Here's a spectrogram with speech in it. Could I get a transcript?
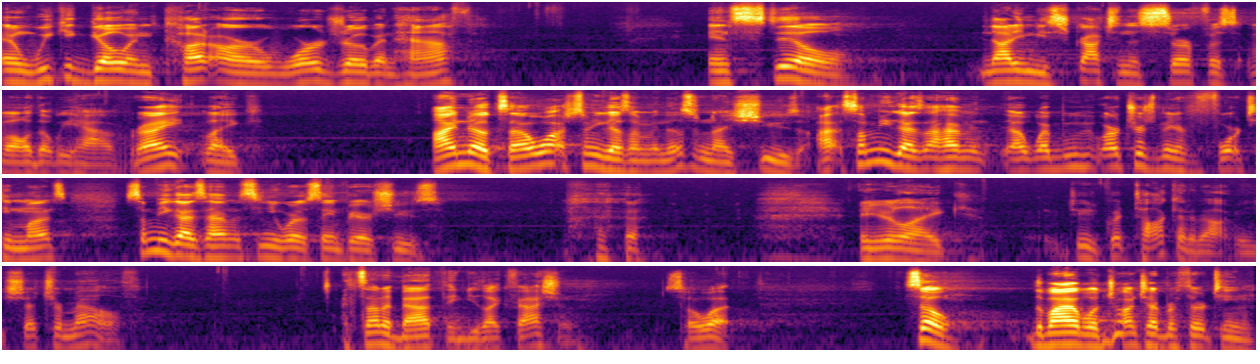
and we could go and cut our wardrobe in half and still not even be scratching the surface of all that we have, right? Like, I know because I watched some of you guys. I mean, those are nice shoes. I, some of you guys, I haven't. Uh, our church has been here for 14 months. Some of you guys haven't seen you wear the same pair of shoes. and you're like, dude, quit talking about me. Shut your mouth. It's not a bad thing. You like fashion. So what? So the Bible, John chapter 13.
